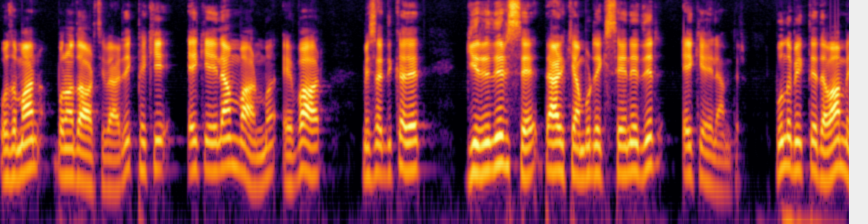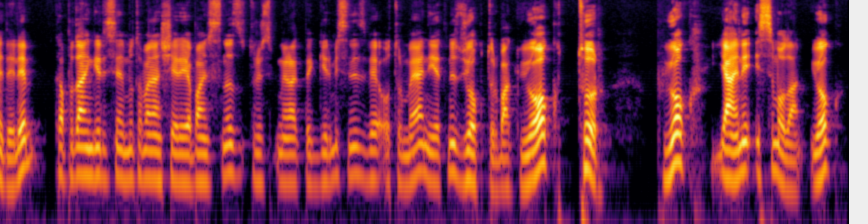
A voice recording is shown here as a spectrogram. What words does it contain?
O zaman buna da artı verdik. Peki ek eylem var mı? E var. Mesela dikkat et. Girilirse derken buradaki S nedir? Ek eylemdir. Bununla birlikte devam edelim. Kapıdan girdiyseniz muhtemelen şehre yabancısınız. Turistik merakla girmişsiniz ve oturmaya niyetiniz yoktur. Bak yoktur. Yok yani isim olan yok.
